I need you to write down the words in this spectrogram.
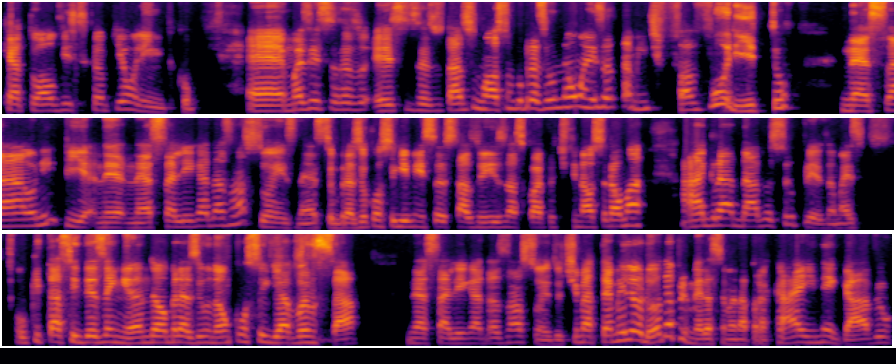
que é atual vice-campeão olímpico. É, mas esses, esses resultados mostram que o Brasil não é exatamente favorito nessa Olimpíada, né, nessa Liga das Nações. Né? Se o Brasil conseguir vencer os Estados Unidos nas quartas de final, será uma agradável surpresa. Mas o que está se desenhando é o Brasil não conseguir avançar nessa Liga das Nações. O time até melhorou da primeira semana para cá, é inegável.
